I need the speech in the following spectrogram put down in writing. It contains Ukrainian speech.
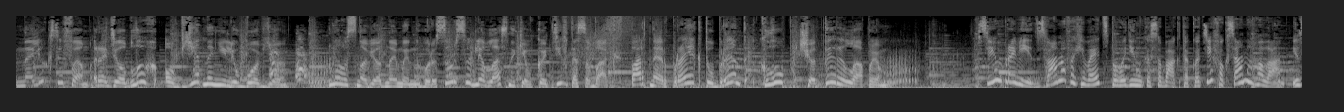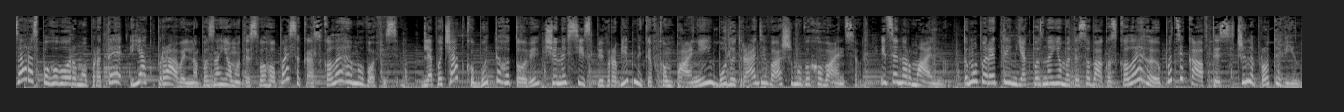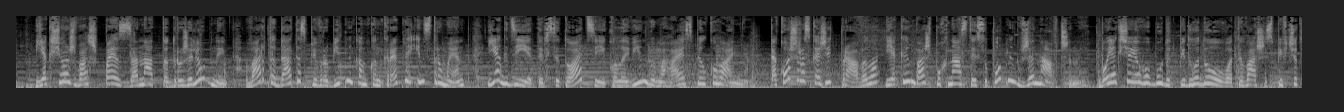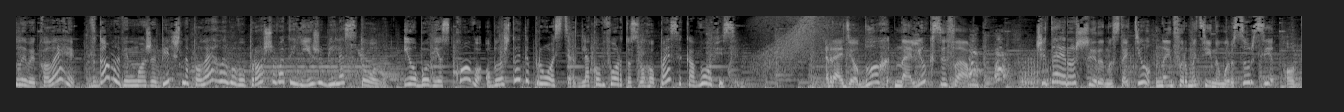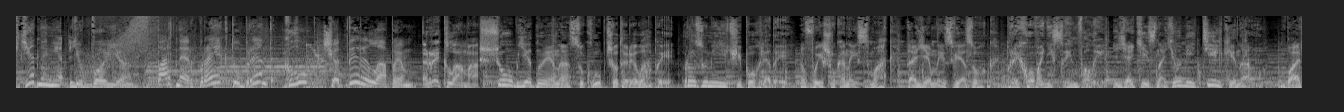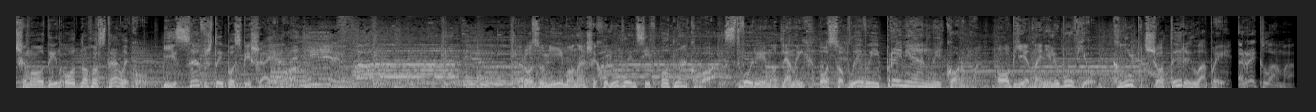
На Люксифем радіоблог об'єднані любов'ю на основі одноіменного ресурсу для власників котів та собак. Партнер проекту бренд Клуб Чотири Лапи. Всім привіт! З вами фахівець поведінки собак та котів Оксана Галан. І зараз поговоримо про те, як правильно познайомити свого песика з колегами в офісі. Для початку будьте готові, що не всі співробітники в компанії будуть раді вашому вихованцю, і це нормально. Тому перед тим як познайомити собаку з колегою, поцікавтесь, чи не проти він. Якщо ж ваш пес занадто дружелюбний, варто дати співробітникам конкретний інструмент, як діяти в ситуації, коли він вимагає спілкування. Також розкажіть правила, яким ваш пухнастий супутник вже навчений. Бо якщо його будуть підгодовувати ваші співчутливі колеги, вдома він може більш наполегливо випрошувати їжу біля столу. І обов'язково облаштуйте простір для комфорту свого песика в офісі. Радіоблог на Люксифам. Читай розширену статтю на інформаційному ресурсі Об'єднані любов'ю. Партнер проекту бренд Клуб Чотири Лапи. Реклама. Що об'єднує нас у клуб Чотирилапи? Розуміючі погляди, вишуканий смак, таємний зв'язок, приховані символи, які знайомі тільки нам. Бачимо один одного здалеку і завжди поспішаємо. Розуміємо наших улюбленців однаково, створюємо для них особливий преміальний корм. Об'єднані любов'ю. Клуб Чотири Лапи. Реклама.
